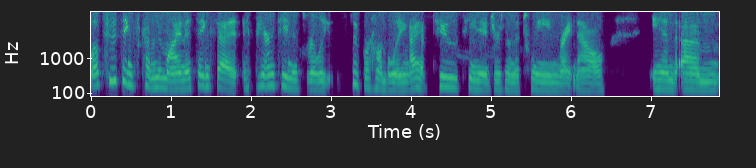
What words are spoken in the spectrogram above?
Well, two things come to mind. I think that parenting is really super humbling. I have two teenagers and a tween right now. And um,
